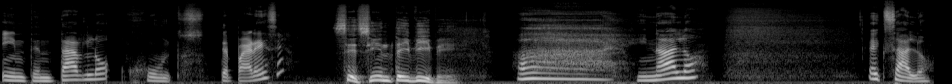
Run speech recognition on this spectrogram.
intentarlo juntos. ¿Te parece? Se siente y vive. Ay. Inhalo. Exhalo.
